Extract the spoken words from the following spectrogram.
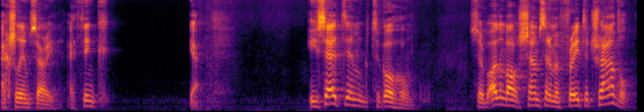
Actually, I'm sorry. I think, yeah. He said to him to go home. So Adam Baal Shem said, I'm afraid to travel.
